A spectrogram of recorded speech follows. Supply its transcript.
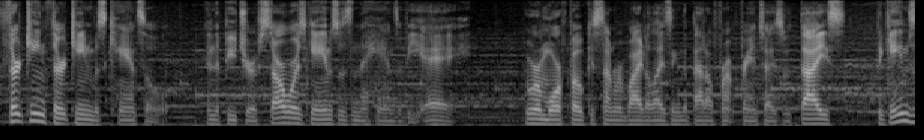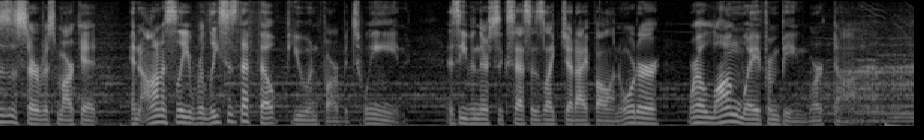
1313 was cancelled, and the future of Star Wars games was in the hands of EA, who were more focused on revitalizing the Battlefront franchise with DICE, the games as a service market, and honestly, releases that felt few and far between, as even their successes like Jedi Fallen Order were a long way from being worked on.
